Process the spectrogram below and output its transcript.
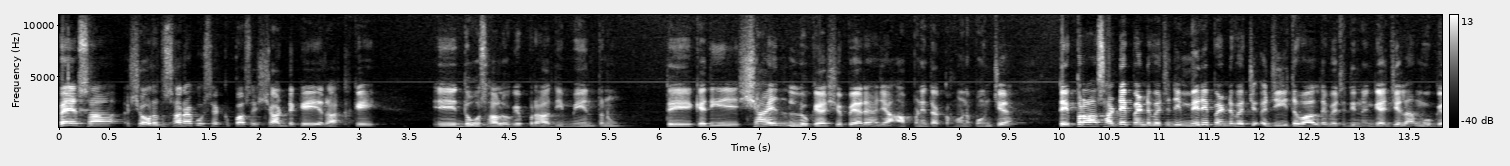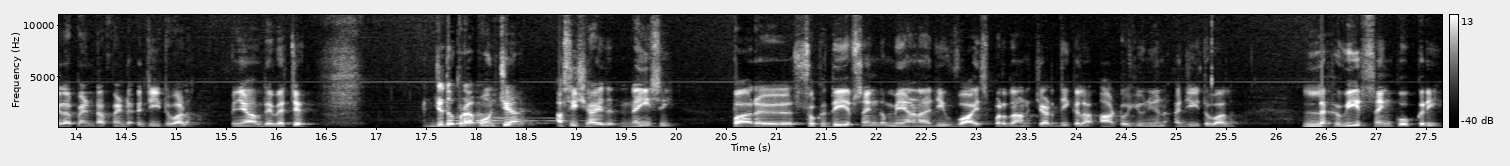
ਪੈਸਾ, ਸ਼ੌਹਰਤ ਸਾਰਾ ਕੁਝ ਇੱਕ ਪਾਸੇ ਛੱਡ ਕੇ, ਰੱਖ ਕੇ ਇਹ 2 ਸਾਲ ਹੋ ਗਏ ਭਰਾ ਦੀ ਮਿਹਨਤ ਨੂੰ ਤੇ ਕਹਦੀ ਸ਼ਾਇਦ ਲੁਕਿਆ ਛਿਪਿਆ ਰਿਹਾ ਜਾਂ ਆਪਣੇ ਤੱਕ ਹੁਣ ਪਹੁੰਚਿਆ ਤੇ ਭਰਾ ਸਾਡੇ ਪਿੰਡ ਵਿੱਚ ਦੀ, ਮੇਰੇ ਪਿੰਡ ਵਿੱਚ ਅਜੀਤਵਾਲ ਦੇ ਵਿੱਚ ਦੀ ਲੰਘਿਆ ਜ਼ਿਲ੍ਹਾ ਮੋਗੇ ਦਾ ਪਿੰਡ ਆ, ਪਿੰਡ ਅਜੀਤਵਾਲ, ਪੰਜਾਬ ਦੇ ਵਿੱਚ। ਜਦੋਂ ਭਰਾ ਪਹੁੰਚਿਆ, ਅਸੀਂ ਸ਼ਾਇਦ ਨਹੀਂ ਸੀ, ਪਰ ਸੁਖਦੇਵ ਸਿੰਘ ਮਿਆਣਾ ਜੀ ਵਾਈਸ ਪ੍ਰਧਾਨ Chardi Kala auto union Ajitwal, Lakhvir Singh Kokri,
